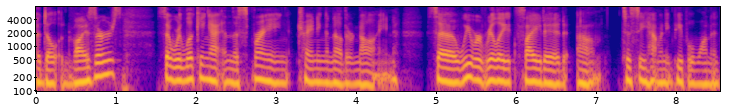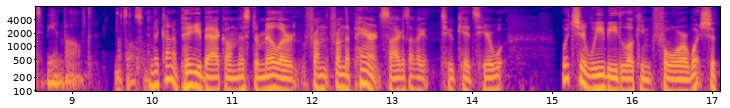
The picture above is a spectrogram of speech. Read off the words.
adult advisors. So we're looking at in the spring training another nine. So we were really excited um, to see how many people wanted to be involved. That's awesome. And to kind of piggyback on Mr. Miller from from the parent side, because I've got two kids here. What, what should we be looking for? What should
